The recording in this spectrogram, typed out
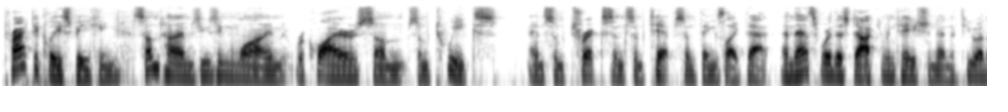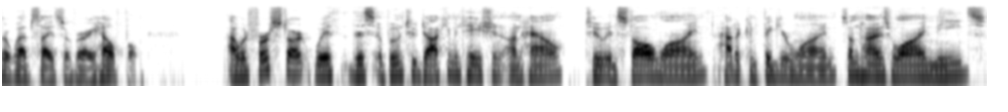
practically speaking, sometimes using wine requires some, some tweaks and some tricks and some tips and things like that. And that's where this documentation and a few other websites are very helpful. I would first start with this Ubuntu documentation on how to install Wine, how to configure Wine. Sometimes Wine needs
